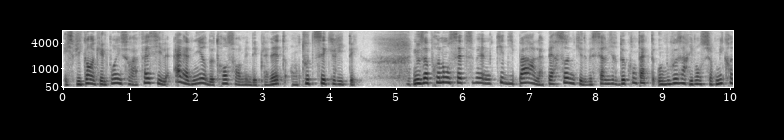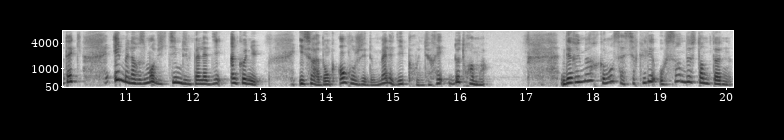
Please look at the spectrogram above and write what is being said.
expliquant à quel point il sera facile à l'avenir de transformer des planètes en toute sécurité. Nous apprenons cette semaine qu'Eddie Parr, la personne qui devait servir de contact aux nouveaux arrivants sur Microtech, est malheureusement victime d'une maladie inconnue. Il sera donc en congé de maladie pour une durée de 3 mois. Des rumeurs commencent à circuler au sein de Stanton.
